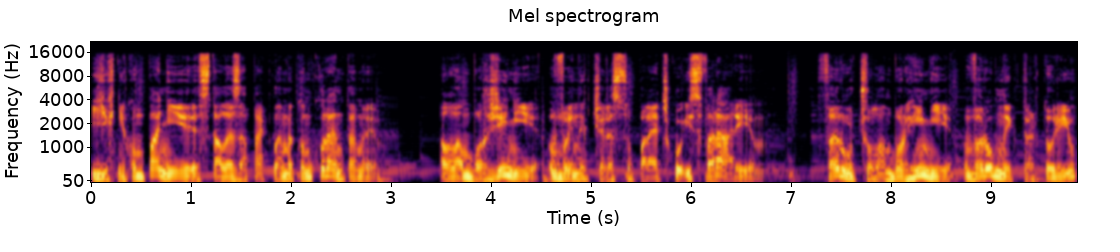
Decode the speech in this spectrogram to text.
Їхні компанії стали запеклими конкурентами. Lamborghini виник через суперечку із Феррарі. Ферруччо Lamborghini, виробник тракторів,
